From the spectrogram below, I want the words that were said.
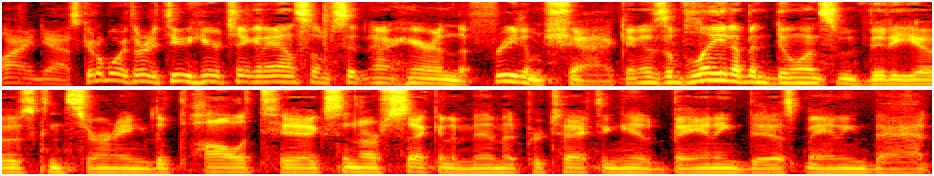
All right, guys, Kotaboy 32 here, checking out. So I'm sitting out here in the Freedom Shack, and as of late, I've been doing some videos concerning the politics and our Second Amendment, protecting it, banning this, banning that,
